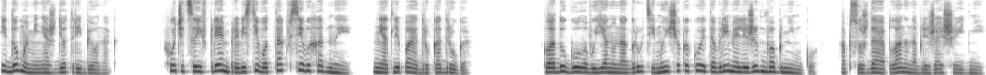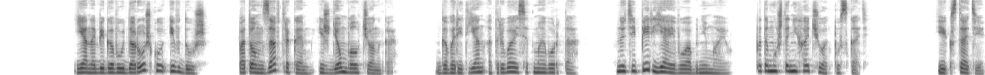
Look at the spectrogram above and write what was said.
и дома меня ждет ребенок. Хочется и впрямь провести вот так все выходные, не отлипая друг от друга. Кладу голову Яну на грудь, и мы еще какое-то время лежим в обнимку, обсуждая планы на ближайшие дни. «Я на беговую дорожку и в душ. Потом завтракаем и ждем волчонка», — говорит Ян, отрываясь от моего рта. «Но теперь я его обнимаю, потому что не хочу отпускать». «И, кстати,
